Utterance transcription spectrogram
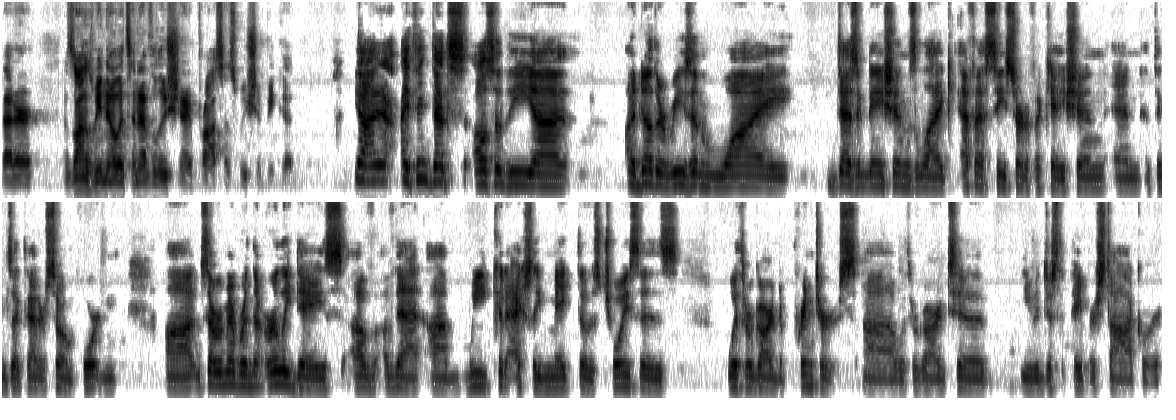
better. As long as we know it's an evolutionary process, we should be good. Yeah, I think that's also the uh, another reason why designations like FSC certification and, and things like that are so important. Uh, so I remember in the early days of, of that, um, we could actually make those choices with regard to printers, uh, with regard to even just the paper stock or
